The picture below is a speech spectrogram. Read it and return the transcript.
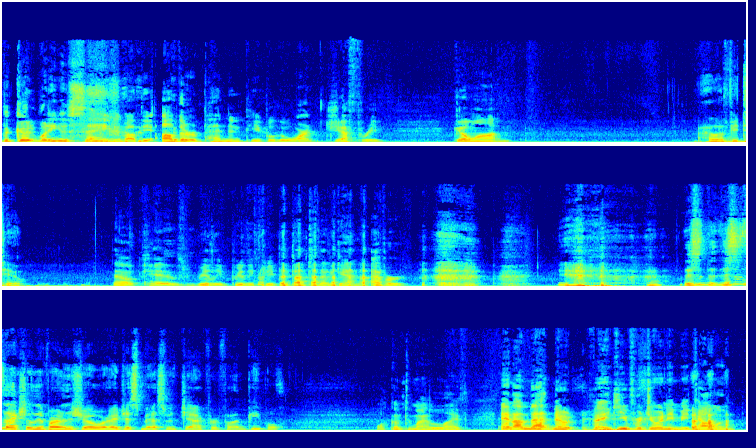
The good. What are you saying about the other pendant people who aren't Jeffrey? Go on. I love you too. Okay, that was really, really creepy. Don't do that again, ever. Yeah. This is the, this is actually the part of the show where I just mess with Jack for fun, people. Welcome to my life. And on that note, thank you for joining me, Colin.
